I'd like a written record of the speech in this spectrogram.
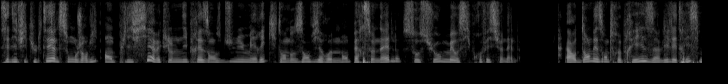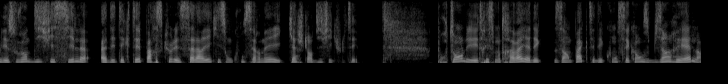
Ces difficultés, elles sont aujourd'hui amplifiées avec l'omniprésence du numérique dans nos environnements personnels, sociaux, mais aussi professionnels. Alors, dans les entreprises, l'illettrisme, il est souvent difficile à détecter parce que les salariés qui sont concernés, ils cachent leurs difficultés. Pourtant, l'illettrisme au travail a des impacts et des conséquences bien réelles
